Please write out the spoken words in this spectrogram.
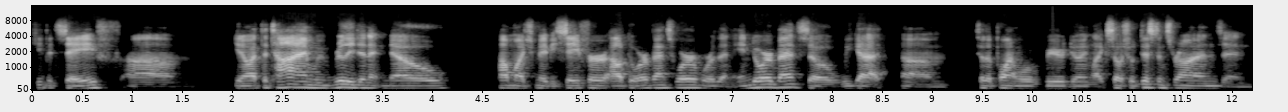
keep it safe. Um, you know, at the time we really didn't know how much maybe safer outdoor events were, were than indoor events. So we got um, to the point where we were doing like social distance runs and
